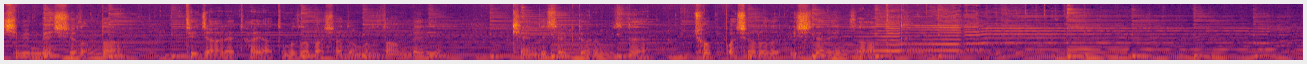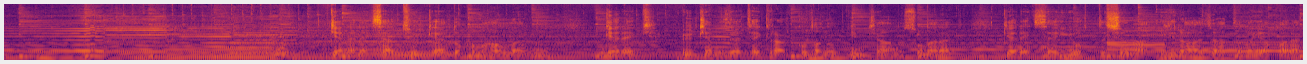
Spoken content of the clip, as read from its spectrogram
2005 yılında ticaret hayatımıza başladığımızdan beri kendi sektörümüzde çok başarılı işlere imza attık. Geleneksel Türk el dokumu halılarını gerek ülkemize tekrar kullanım imkanı sunarak gerekse yurt dışına ihracatını yaparak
